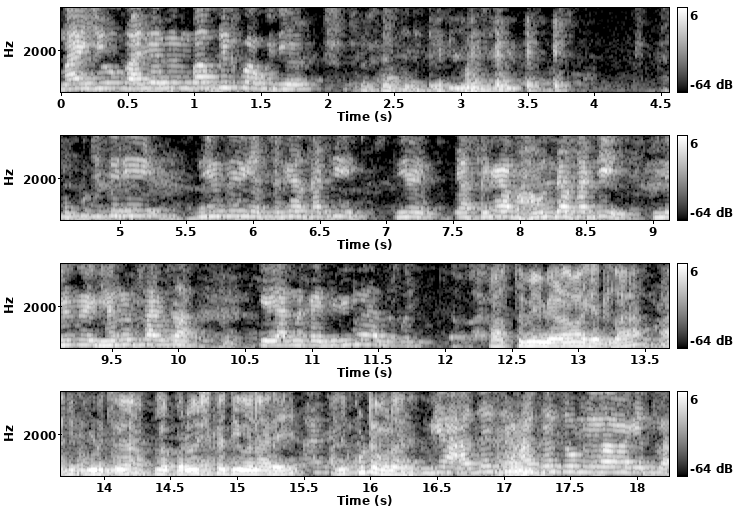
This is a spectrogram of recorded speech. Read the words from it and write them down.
माय जीव घाल्यानं बाप भीक मागू दे. मग कुठेतरी निर्णय या सगळ्यासाठी या सगळ्या भावंड्यासाठी निर्णय घेणंच लागला की यांना काहीतरी मिळालं पाहिजे. आज तुम्ही मेळावा घेतला आणि पुढचं आपलं प्रवेश कधी होणार आहे आणि कुठे होणार आहे? मी आजच आजच जो मेळावा घेतला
